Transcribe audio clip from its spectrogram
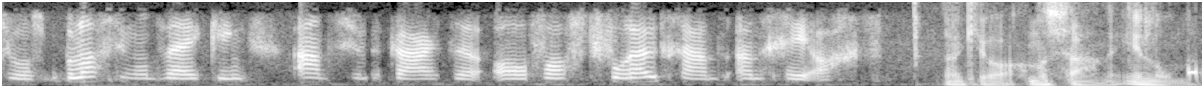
zoals belastingontwijking aan te zullen kaarten alvast vooruitgaand aan de G8. Dankjewel, Anne Sane in Londen.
